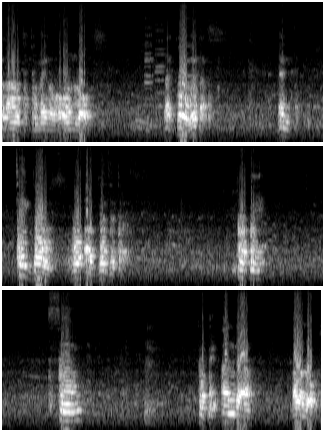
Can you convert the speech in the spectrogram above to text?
allowed to make our own laws that go with us and take those who are visitors to be seen to be under our laws.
